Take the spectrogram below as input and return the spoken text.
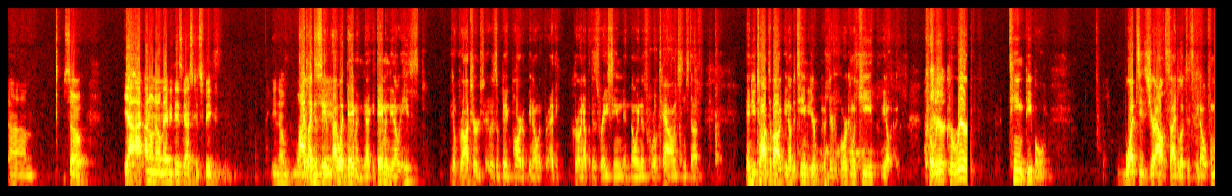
Um, so, yeah, I, I don't know. Maybe these guys could speak. You know, more I'd like to see me. what Damon, like Damon, you know, he's, you know, Rogers, it was a big part of, you know, I think growing up with his racing and knowing his world talents and stuff. And you talked about, you know, the team, you're, you're working with Keith, you know, career, career team people. What is your outside look, It's, you know, from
